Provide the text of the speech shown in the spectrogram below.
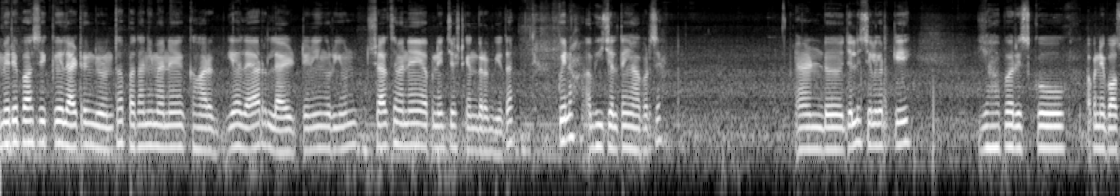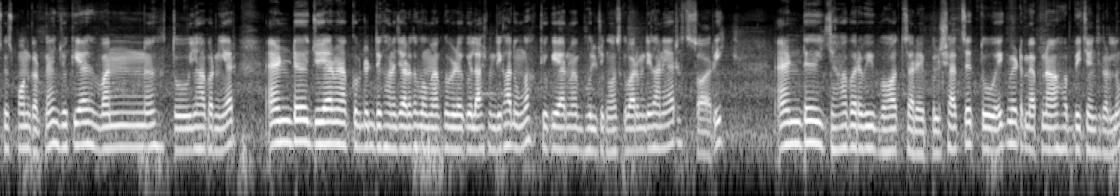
मेरे पास एक लाइटनिंग रियून था, पता नहीं मैंने कहाँ रख दिया यार लाइटनिंग रियून शायद से मैंने अपने चेस्ट के अंदर रख दिया था। कोई ना, अभी चलते हैं यहाँ पर से। एंड जल्दी चल करके यहाँ पर इसको अपने बॉस को स्पॉन करते हैं, जो कि यार वन तो यहाँ पर नहीं यार। एंड जो यार मैं आपको अपडेट दिखाना चाह रहा था, वो मैं आपको वीडियो को लास्ट में दिखा दूँगा, क्योंकि यार मैं भूल चुका हूँ उसके बारे में दिखाना यार सॉरी एंड यहाँ पर अभी बहुत सारे पुल शायद से तो एक मिनट मैं अपना हब भी चेंज कर लूँ।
